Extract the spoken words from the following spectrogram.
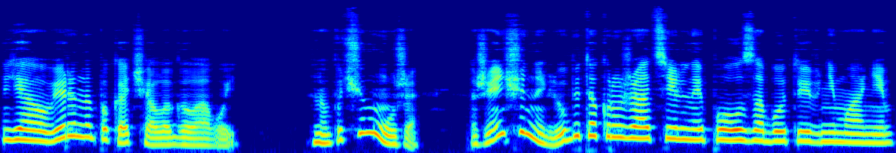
Я уверенно покачала головой. Ну почему же? Женщины любят окружать сильный пол заботой и вниманием,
